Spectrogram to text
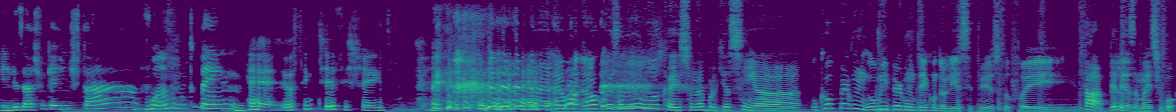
eles acham que a gente está voando muito bem. É, eu senti esse shade é, é, uma, é uma coisa meio louca isso, né? Porque assim, a... o que eu, pergun... eu me perguntei quando eu li esse texto foi. Tá, beleza, mas tipo,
